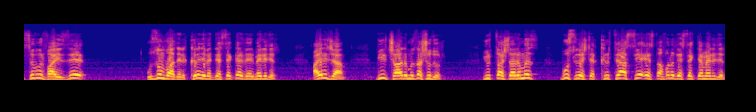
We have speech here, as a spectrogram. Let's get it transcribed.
sıfır faizli uzun vadeli kredi ve destekler vermelidir. Ayrıca bir çağrımız da şudur. Yurttaşlarımız bu süreçte kırtasiye esnafını desteklemelidir.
